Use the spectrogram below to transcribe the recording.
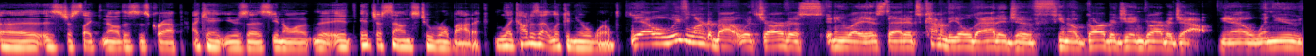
uh, is just like, no, this is crap. I can't use this. You know, it, it just sounds too robotic. Like, how does that look in your world? Yeah, well, we've learned about with Jarvis anyway, is that it's kind of the old adage of, you know, garbage in, garbage out. You know, when you,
